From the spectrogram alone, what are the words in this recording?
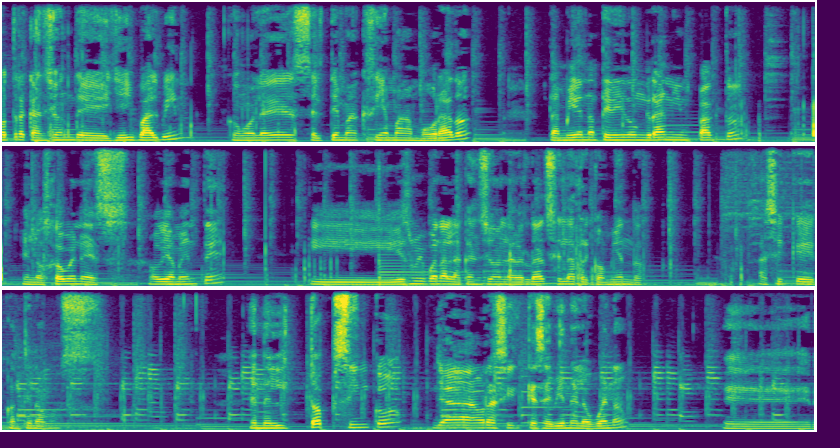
otra canción de J Balvin, como es el tema que se llama Morado. También ha tenido un gran impacto en los jóvenes, obviamente. Y es muy buena la canción, la verdad sí la recomiendo. Así que continuamos. En el top 5, ya ahora sí que se viene lo bueno. Eh,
